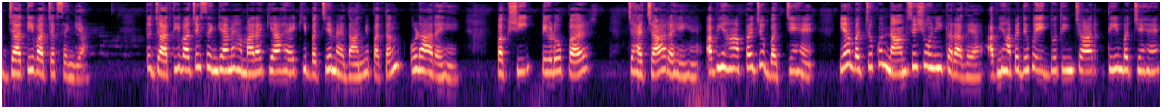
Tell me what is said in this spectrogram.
जातिवाचक संज्ञा। तो जातिवाचक संज्ञा में हमारा क्या है कि बच्चे मैदान में पतंग उड़ा रहे हैं, पक्षी पेड़ों पर चहचा रहे हैं। अब यहाँ पर जो बच्चे हैं, यहाँ बच्चों को नाम से शो नहीं करा गया। अब यहाँ पे देखो, एक, दो, तीन, चार, तीन बच्चे हैं,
